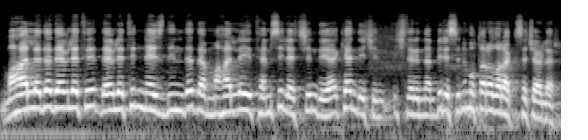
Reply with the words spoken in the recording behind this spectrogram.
Mahallede devleti, devletin nezdinde de mahalleyi temsil etsin diye kendi için içlerinden birisini muhtar olarak seçerler.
